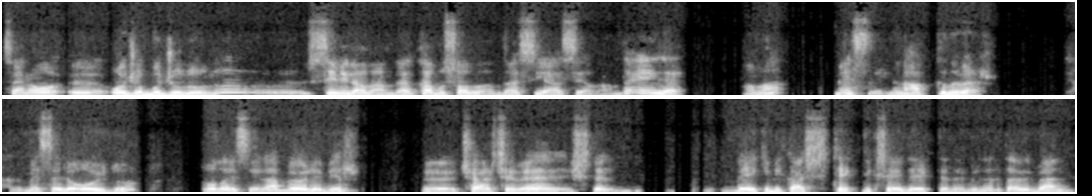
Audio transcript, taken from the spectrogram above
Sen o e, ocu buculuğunu e, sivil alanda, kamusal alanda, siyasi alanda eyle. Ama mesleğinin hakkını ver. Yani mesele oydu. Dolayısıyla böyle bir e, çerçeve işte belki birkaç teknik şey de eklenebilir. Tabii ben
